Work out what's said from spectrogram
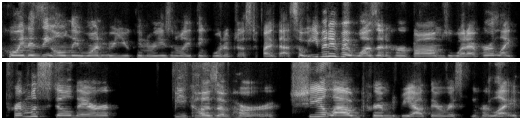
Coin is the only one who you can reasonably think would have justified that. So even if it wasn't her bombs, whatever, like Prim was still there because of her. She allowed Prim to be out there risking her life.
